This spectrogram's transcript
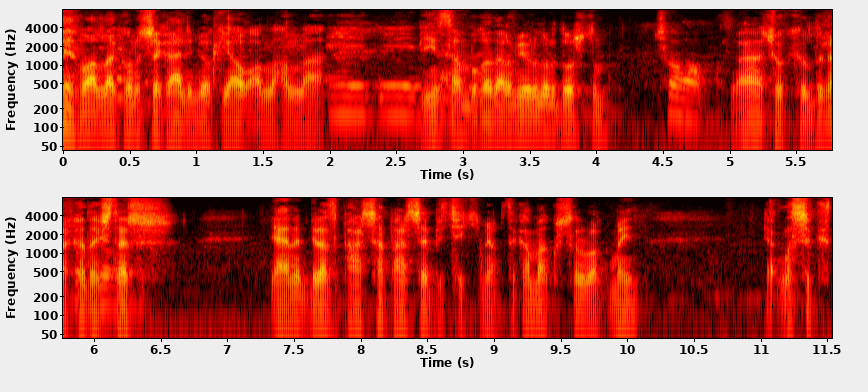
Vallahi konuşacak halim yok ya Allah Allah. Evet, evet. Bir insan bu kadar mı yorulur dostum? Çok. Aa, çok yorulduk arkadaşlar. Yani biraz parça parça bir çekim yaptık ama kusura bakmayın. Yaklaşık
